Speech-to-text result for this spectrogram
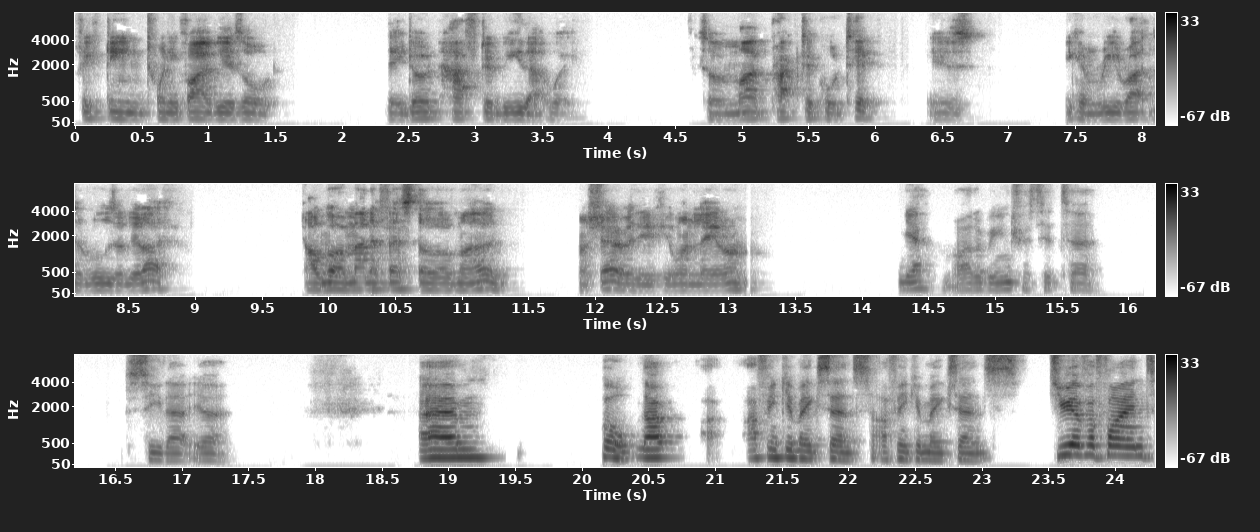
15, 25 years old. They don't have to be that way. So my practical tip is you can rewrite the rules of your life. I've got a manifesto of my own. I'll share it with you if you want later on. Yeah, I'd be interested to see that. Yeah. Um, cool. No, I think it makes sense. I think it makes sense. Do you ever find?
